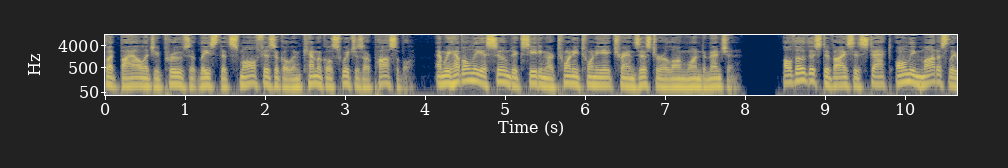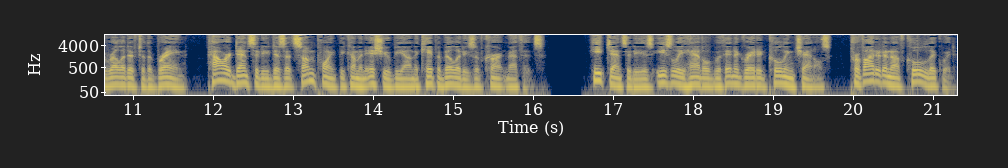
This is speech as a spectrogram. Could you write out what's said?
but biology proves at least that small physical and chemical switches are possible, and we have only assumed exceeding our 2028 transistor along one dimension. Although this device is stacked only modestly relative to the brain, power density does at some point become an issue beyond the capabilities of current methods. Heat density is easily handled with integrated cooling channels, provided enough cool liquid,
